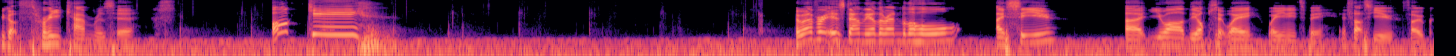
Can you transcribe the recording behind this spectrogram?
We got three cameras here. Okay. Whoever it is down the other end of the hall, I see you. Uh, you are the opposite way where you need to be. If that's you, folk.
